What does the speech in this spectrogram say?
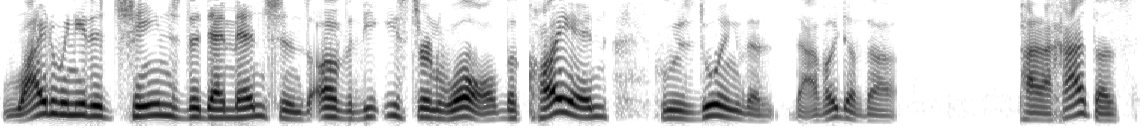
Why do we need to change the dimensions of the eastern wall? The Kohen who is doing the, the avoid of the Parachatas,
